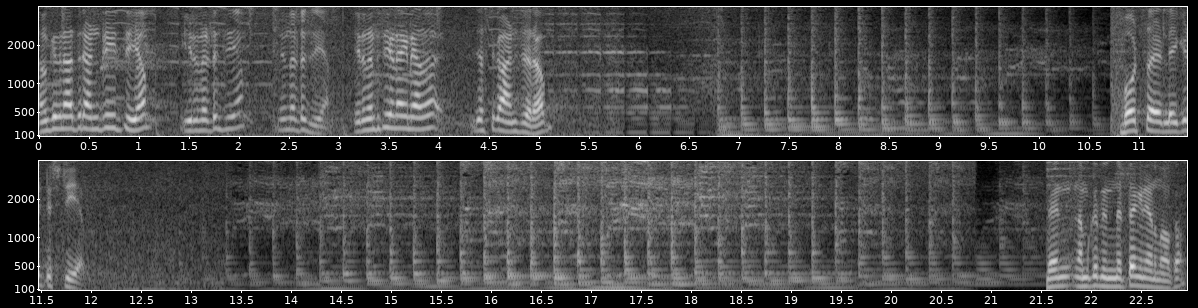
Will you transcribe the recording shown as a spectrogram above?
നമുക്ക് ഇതിനകത്ത് രണ്ട് രീതി ചെയ്യാം. ഇരുന്നിട്ടും ചെയ്യാം നിന്നിട്ടും ചെയ്യാം. ഇരുന്നിട്ട് ചെയ്യണ എങ്ങനെയാണെന്ന് ജസ്റ്റ് കാണിച്ചു തരാം. ബോട്ട് സൈഡിലേക്ക് ട്വിസ്റ്റ് ചെയ്യാം. ദെൻ നമുക്ക് നിന്നിട്ട് എങ്ങനെയാണ് നോക്കാം.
